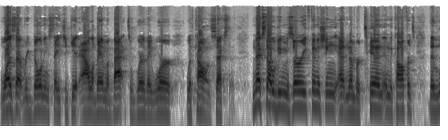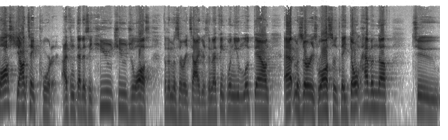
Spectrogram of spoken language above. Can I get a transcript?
was that rebuilding stage to get Alabama back to where they were with Collin Sexton. Next up would be Missouri, finishing at number 10 in the conference. They lost Jontay Porter. I think that is a huge, huge loss for the Missouri Tigers. And I think when you look down at Missouri's roster, they don't have enough to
